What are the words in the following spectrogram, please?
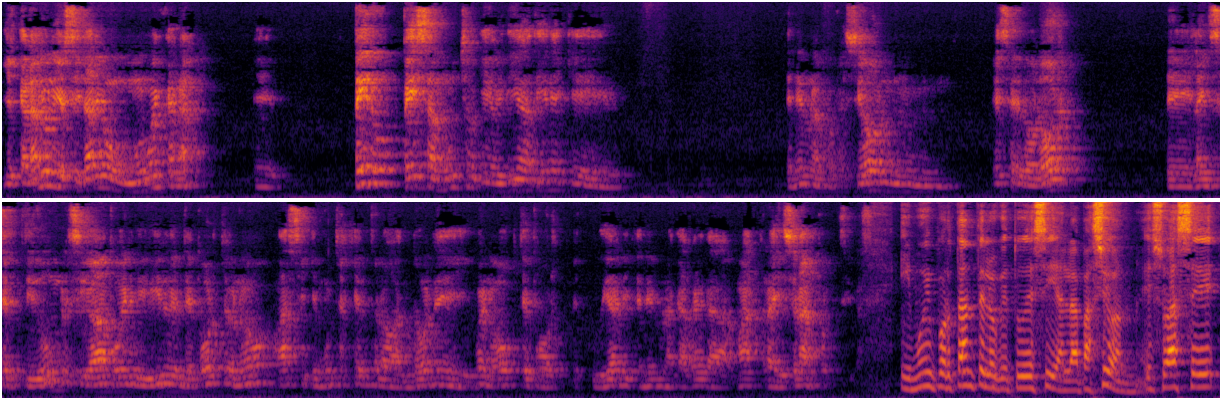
Y el canal universitario es un muy buen canal. Eh, pero pesa mucho que hoy día tiene que tener una profesión, ese dolor de la incertidumbre si va a poder vivir del deporte o no, hace que mucha gente lo abandone y bueno, opte por estudiar y tener una carrera más tradicional, por decirlo así. Y muy importante lo que tú decías, la pasión. Eso hace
